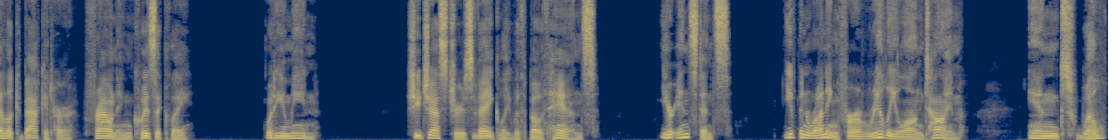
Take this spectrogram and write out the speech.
I look back at her, frowning quizzically. What do you mean? She gestures vaguely with both hands. Your instance. You've been running for a really long time. And, well,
